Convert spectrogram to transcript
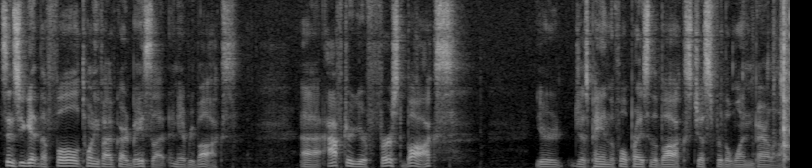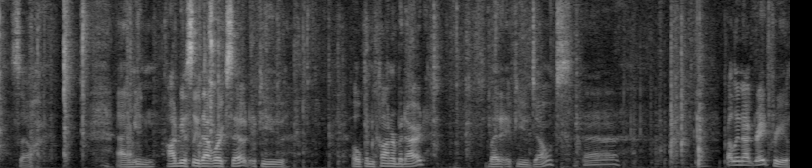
since you get the full 25 card base set in every box, uh, after your first box, you're just paying the full price of the box just for the one parallel. So, I mean, obviously that works out if you open Connor Bedard, but if you don't, uh, probably not great for you.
